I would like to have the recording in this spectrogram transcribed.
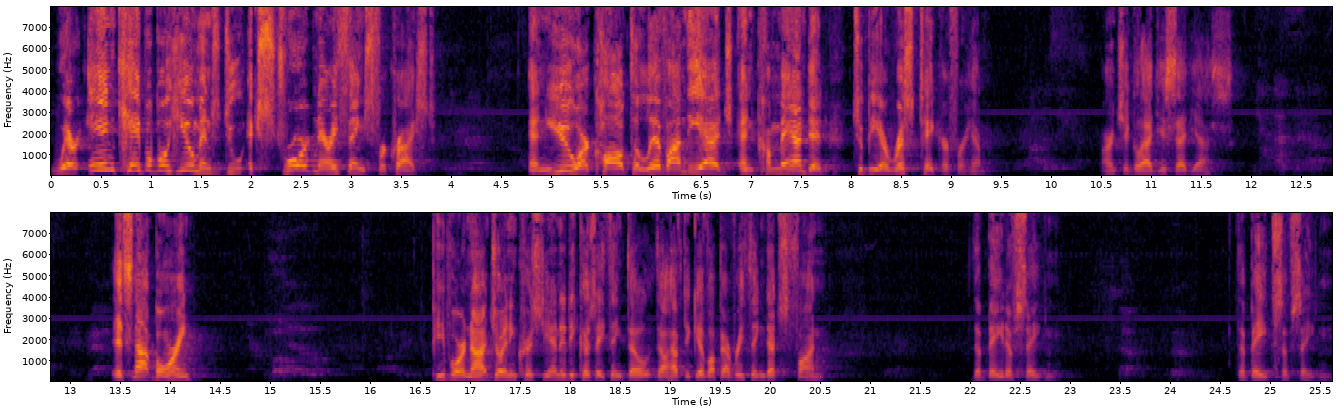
where incapable humans do extraordinary things for Christ. And you are called to live on the edge and commanded to be a risk taker for Him. Aren't you glad you said yes? It's not boring. People are not joining Christianity because they think they'll, they'll have to give up everything that's fun. The bait of Satan. The baits of Satan.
